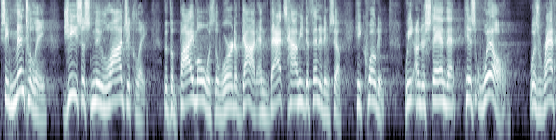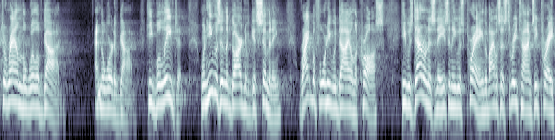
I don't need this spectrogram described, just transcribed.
See, mentally, Jesus knew logically that the Bible was the Word of God, and that's how he defended himself. He quoted, We understand that his will was wrapped around the will of God and the Word of God. He believed it. When he was in the Garden of Gethsemane, right before he would die on the cross, he was down on his knees and he was praying. The Bible says three times he prayed,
